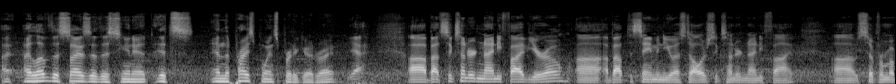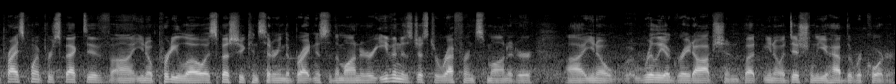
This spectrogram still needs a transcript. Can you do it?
I, I love the size of this unit. It's and the price point's pretty good, right? Yeah, uh, about 695 euro, uh, about the same in U.S. dollars, 695. Uh, so from a price point perspective, uh, you know, pretty low, especially considering the brightness of the monitor. Even as just a reference monitor, uh, you know, really a great option. But you know, additionally, you have the recorder.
